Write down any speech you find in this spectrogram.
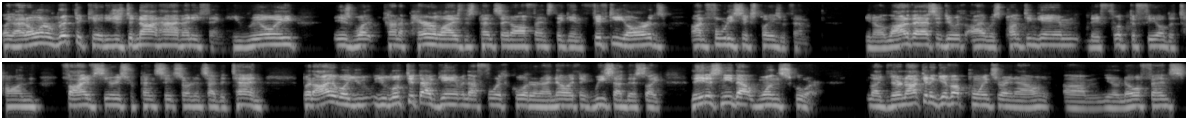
like, I don't want to rip the kid. He just did not have anything. He really is what kind of paralyzed this Penn State offense. They gained 50 yards on 46 plays with him. You know, a lot of that has to do with Iowa's punting game. They flipped the field a ton. Five series for Penn State started inside the 10. But Iowa, you you looked at that game in that fourth quarter, and I know I think we said this, like they just need that one score like they're not going to give up points right now. Um, you know, no offense.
